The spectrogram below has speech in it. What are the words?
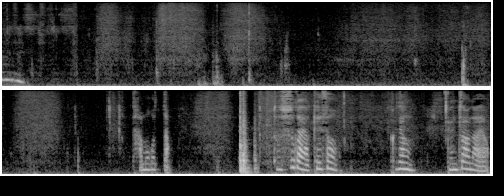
음. 다 먹었다. 도수가 약해서 그냥 괜찮아요.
